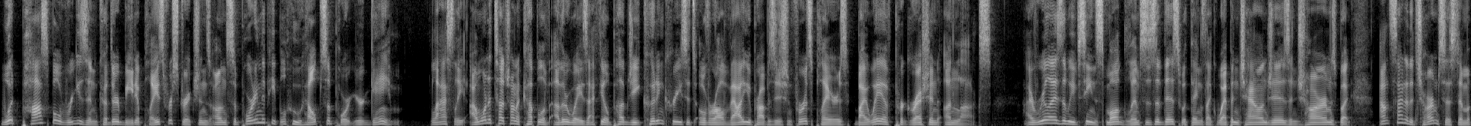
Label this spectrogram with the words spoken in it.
What possible reason could there be to place restrictions on supporting the people who help support your game? Lastly, I want to touch on a couple of other ways I feel PUBG could increase its overall value proposition for its players by way of progression unlocks. I realize that we've seen small glimpses of this with things like weapon challenges and charms, but outside of the charm system,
